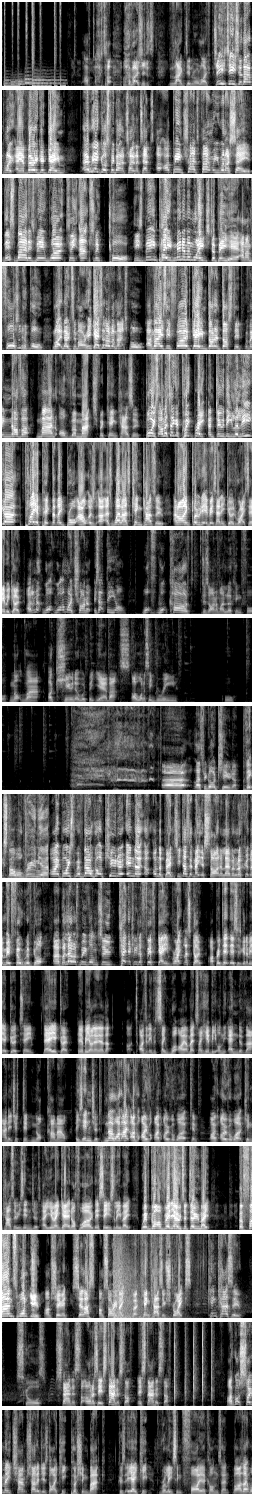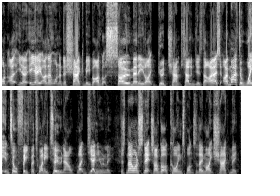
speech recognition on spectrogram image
I've, I've actually just lagged in real life. GG to that bloke. Hey, a very good game. Hey, we ain't got to speak about the total attempts. I am being transparent with you when I say this man is being worked to the absolute core. He's being paid minimum wage to be here, and I'm forcing a ball like no tomorrow. He gets another match ball, and that is the third game done and dusted with another man of the match for King Kazu. Boys, I'm going to take a quick break and do the La Liga player pick that they brought out as, uh, as well as King Kazu, and I'll include it if it's any good. Right, so here we go. I don't know. What, what am I trying to... Is that De Jong? What what card design am I looking for? Not that. Acuna would be... Yeah, that's... I want to see green. Ooh. Uh, lads, we got Acuna. Vicstar will groom you. All right, boys, we've now got Acuna in the uh, on the bench. He doesn't make the starting 11. Look at the midfield we've got. Uh, but let us move on to technically the fifth game. Right, let's go. I predict this is going to be a good team. There you go. He'll be on any of that. I didn't even say what I meant to say he'll be on the end of that and it just did not come out. He's injured. No, I've, I've, I've, I've overworked him. I've overworked King Kazu. He's injured. Uh, you ain't getting off work this easily, mate. We've got a video to do, mate. The fans want you. I'm shooting. Silas, I'm sorry, mate, but King Kazu strikes. King Kazu scores. Standard stuff. Honestly, it's standard stuff. It's standard stuff. I've got so many champ challenges that I keep pushing back. Because EA keep releasing fire content. Like, I don't want, I, you know, EA, I don't want them to shag me, but I've got so many, like, good champ challenges that I actually, I might have to wait until FIFA 22 now. Like, genuinely. Just no one snitch I've got a coin sponsor. They might shag me.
